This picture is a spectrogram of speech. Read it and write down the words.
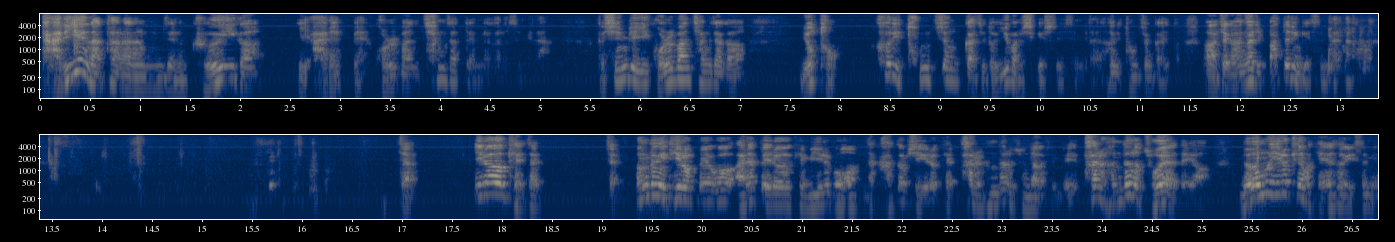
다리에 나타나는 문제는 거의가 이 아랫배 골반 창자 때문에 그렇습니다. 그 심지어 이 골반 창자가 요통 허리 통증까지도 유발시킬 수 있습니다. 허리 통증까지도. 아, 제가 한 가지 빠뜨린 게 있습니다. 자, 이렇게, 자, 자, 엉덩이 뒤로 빼고 아랫배 이렇게 밀고, 자, 가끔씩 이렇게 팔을 흔들어 준다고 하십니다. 팔을 흔들어 줘야 돼요. 너무 이렇게만 계속 있으면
